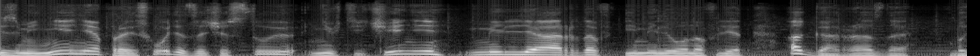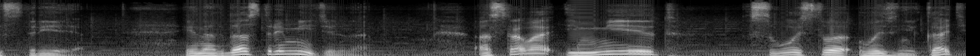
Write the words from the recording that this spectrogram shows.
изменения происходят зачастую не в течение миллиардов и миллионов лет, а гораздо быстрее. Иногда стремительно. Острова имеют свойство возникать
